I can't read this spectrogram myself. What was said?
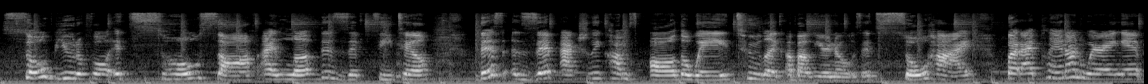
so beautiful. It's so soft. I love this zip detail this zip actually comes all the way to like about your nose. It's so high but i plan on wearing it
